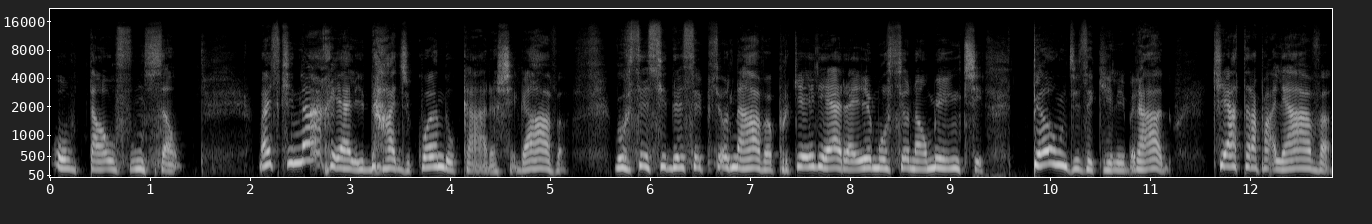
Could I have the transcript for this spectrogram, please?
ou tal função. Mas que na realidade, quando o cara chegava, você se decepcionava, porque ele era emocionalmente tão desequilibrado que atrapalhava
